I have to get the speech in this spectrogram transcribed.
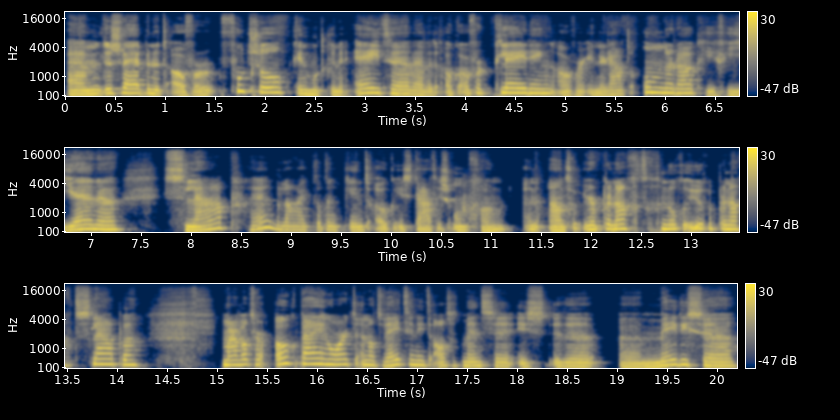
Um, dus we hebben het over voedsel, kind moet kunnen eten. We hebben het ook over kleding, over inderdaad onderdak, hygiëne, slaap. Hè? Belangrijk dat een kind ook in staat is om gewoon een aantal uur per nacht, genoeg uren per nacht te slapen. Maar wat er ook bij hoort, en dat weten niet altijd mensen, is de uh, medische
